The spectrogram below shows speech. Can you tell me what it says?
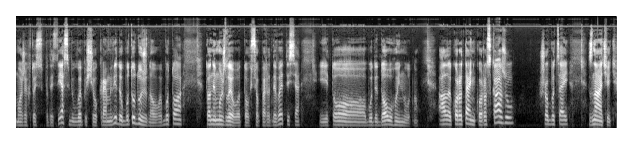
Може хтось подивитися. Я собі випущу окреме відео, бо то дуже довго, бо то, то неможливо то все передивитися, і то буде довго і нудно. Але коротенько розкажу, щоб цей. Значить,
